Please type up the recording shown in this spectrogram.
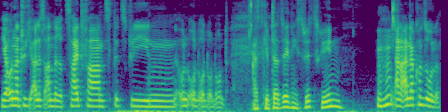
Ja, und natürlich alles andere. Zeitfahren, Splitscreen und, und, und, und, und. Es gibt tatsächlich Splitscreen. Mhm, an einer Konsole.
